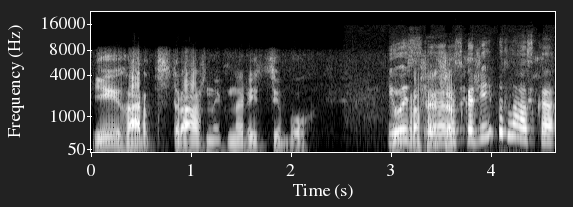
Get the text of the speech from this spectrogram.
і гард-стражник на річці Бог. І Ну, ось професор- розкажіть, будь ласка,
